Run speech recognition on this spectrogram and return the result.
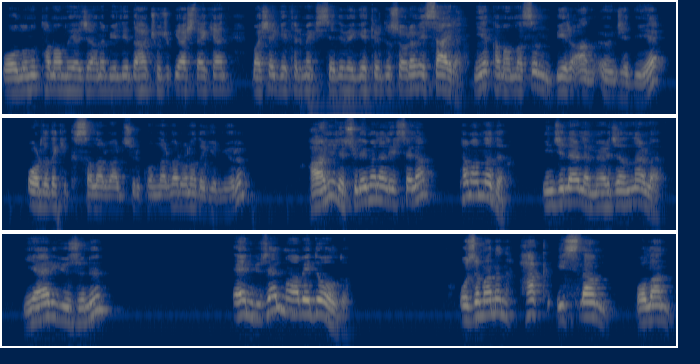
Oğlunun tamamlayacağını bildi. Daha çocuk yaştayken başa getirmek istedi ve getirdi sonra vesaire. Niye tamamlasın bir an önce diye. Oradaki kıssalar var, bir sürü konular var ona da girmiyorum. Haliyle Süleyman Aleyhisselam tamamladı. İncilerle, mercanlarla yeryüzünün en güzel mabedi oldu. O zamanın hak İslam olan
